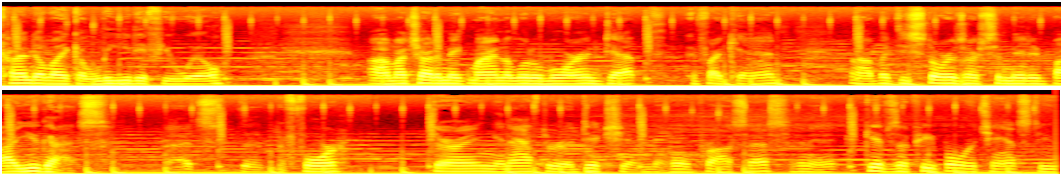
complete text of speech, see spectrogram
kind of like a lead, if you will. Um, I try to make mine a little more in depth if I can, uh, but these stories are submitted by you guys. That's the before, during, and after addiction, the whole process, and it gives the people a chance to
